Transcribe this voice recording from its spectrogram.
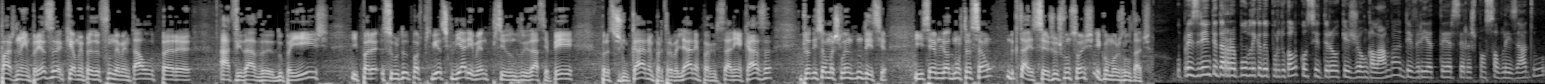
paz na empresa, que é uma empresa fundamental para a atividade do país e para, sobretudo para os portugueses que diariamente precisam de utilizar a CP para se deslocarem, para trabalharem, para regressarem a casa. E, portanto, isso é uma excelente notícia. E isso é a melhor demonstração de que a exercer as suas funções e com bons resultados. O presidente da República de Portugal considerou que João Galamba deveria ter se responsabilizado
